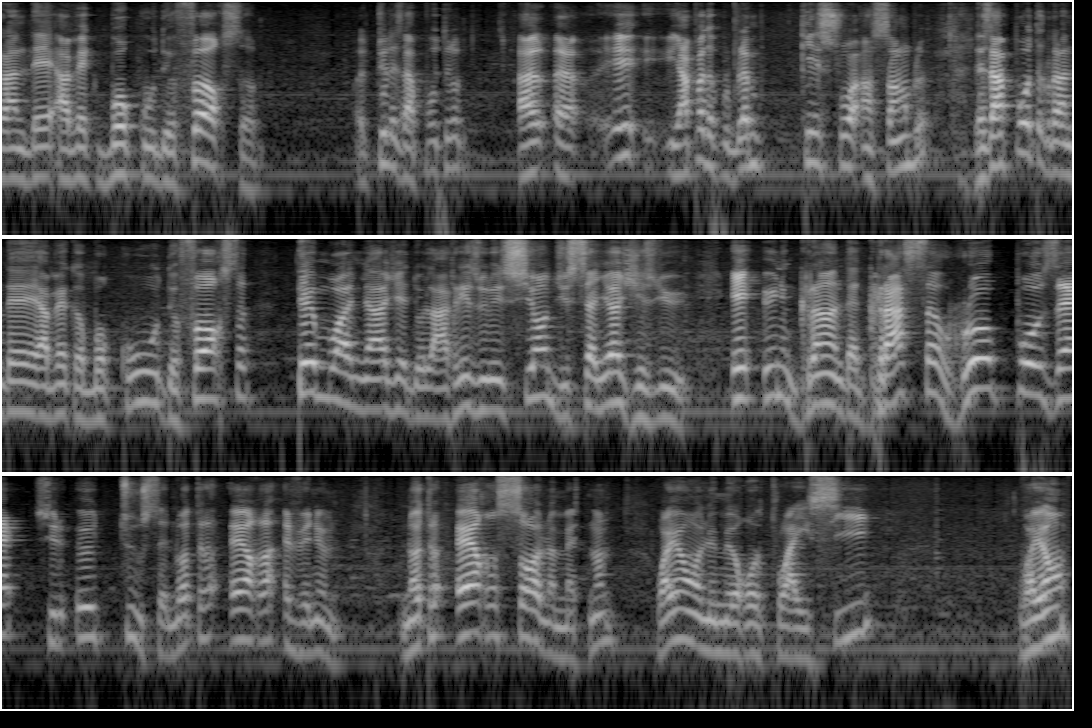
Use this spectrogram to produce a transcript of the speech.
rendaient avec beaucoup de force. Euh, tous les apôtres, euh, euh, il n'y a pas de problème qu'ils soient ensemble. Les apôtres rendaient avec beaucoup de force témoignage de la résurrection du Seigneur Jésus et une grande grâce reposait sur eux tous. Notre heure est venue. Notre heure sonne maintenant. Voyons le numéro 3 ici. Voyons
